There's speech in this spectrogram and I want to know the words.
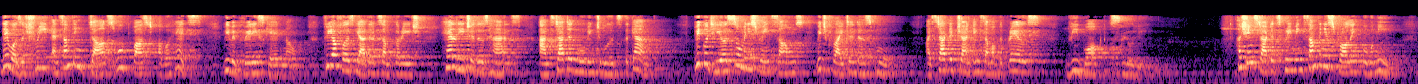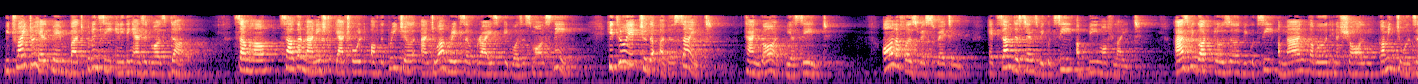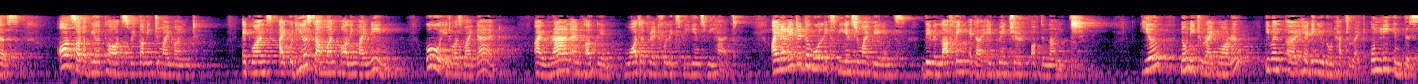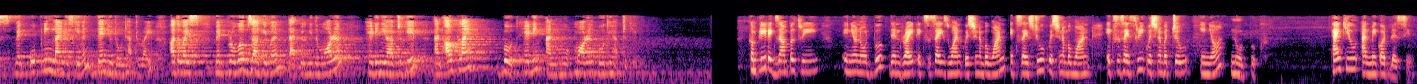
There was a shriek and something dark swooped past our heads. We were very scared now. Three of us gathered some courage, held each other's hands and started moving towards the camp. We could hear so many strange sounds which frightened us more. I started chanting some of the prayers. We walked slowly. Hashim started screaming, something is crawling over me. We tried to help him but couldn't see anything as it was dark. Somehow, Sagar managed to catch hold of the creature and to our great surprise, it was a small snake. He threw it to the other side. Thank God we are saved. All of us were sweating. At some distance we could see a beam of light. As we got closer, we could see a man covered in a shawl coming towards us. All sort of weird thoughts were coming to my mind. At once, I could hear someone calling my name. Oh, it was my dad. I ran and hugged him. What a dreadful experience we had. I narrated the whole experience to my parents. They were laughing at our adventure of the night. Here, no need to write moral. Even a heading you don't have to write. Only in this. When opening line is given, then you don't have to write. Otherwise, when proverbs are given, that will be the moral. Heading you have to give. And outline, both. Heading and moral, both you have to give. Complete example 3 in your notebook then write exercise 1 question number 1 exercise 2 question number 1 exercise 3 question number 2 in your notebook Thank you and may God bless you.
